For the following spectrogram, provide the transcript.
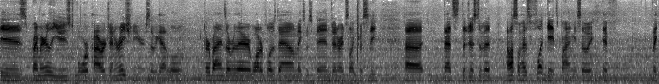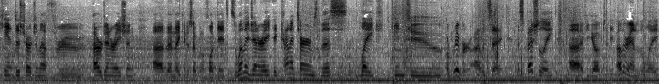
is primarily used for power generation here. So we got little turbines over there, water flows down, makes them spin, generates electricity. Uh, that's the gist of it. It also has floodgates behind me, so if they can't discharge enough through power generation, uh, then they can just open the floodgates. So when they generate, it kind of turns this lake into a river, I would say. Especially uh, if you go up to the other end of the lake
